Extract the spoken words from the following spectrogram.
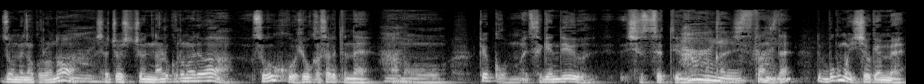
増命の頃はいの社長室長になる頃までは、すごくこう評価されてね、はいあの、結構まあ世間でいう出世っていうのをはいなんかしてたんですね。で僕も一生懸命、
